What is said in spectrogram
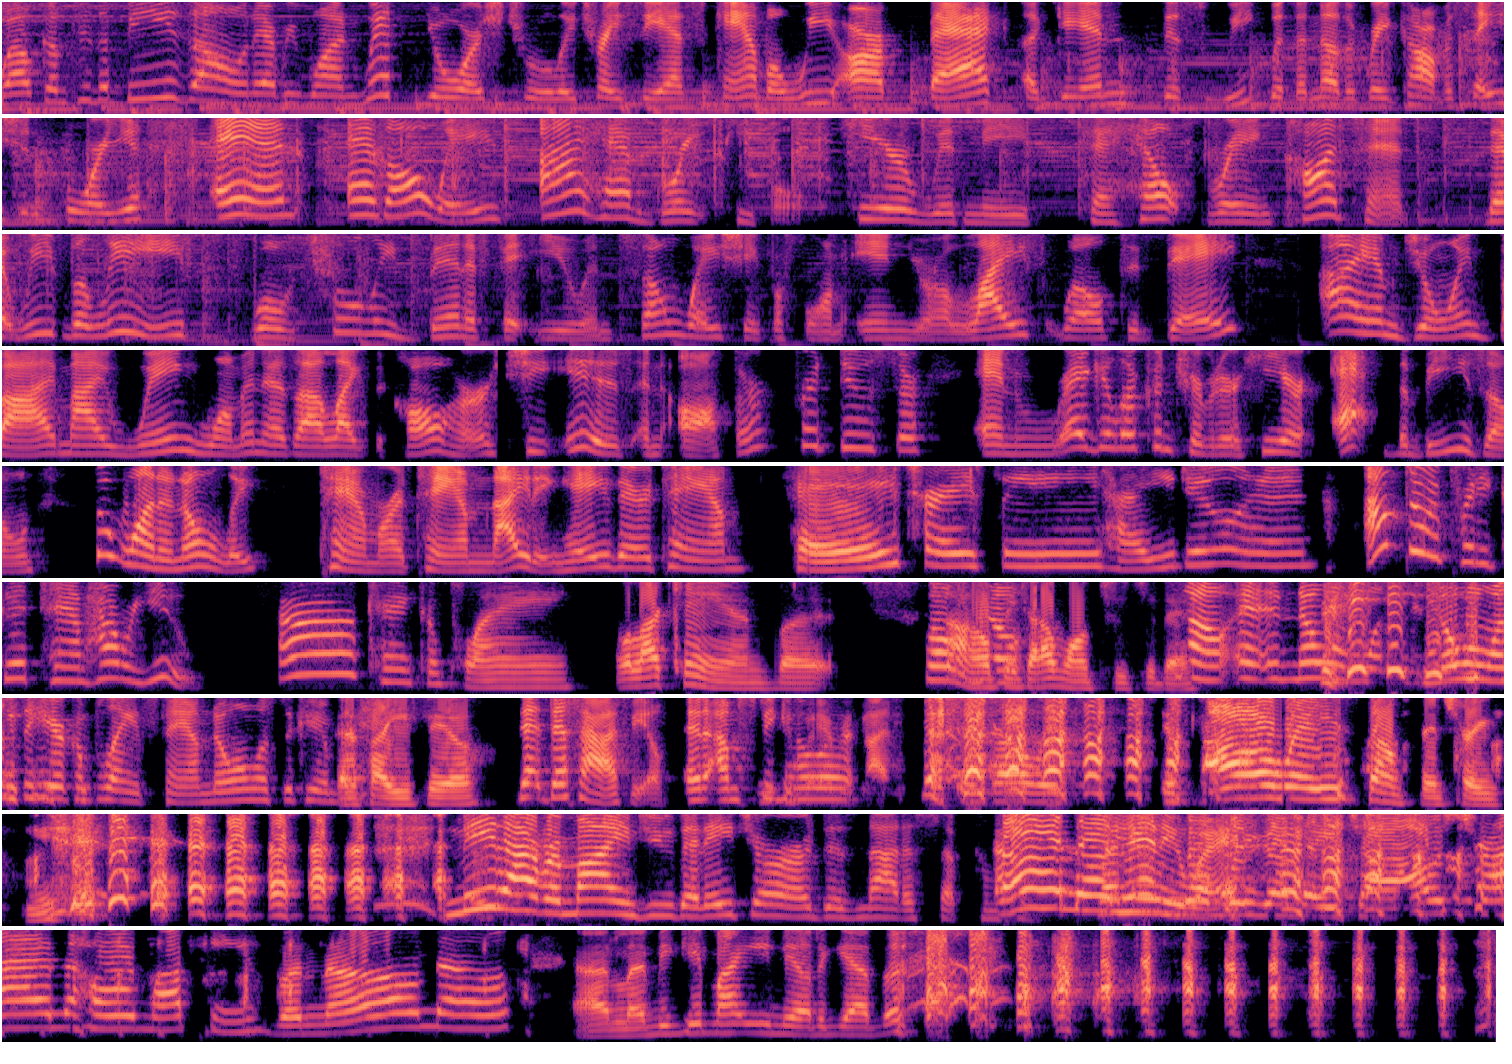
Welcome to the B Zone, everyone, with yours truly, Tracy S. Campbell. We are back again this week with another great conversation for you. And as always, I have great people here with me to help bring content that we believe will truly benefit you in some way, shape, or form in your life. Well, today, I am joined by my wing woman, as I like to call her. She is an author, producer, and regular contributor here at the B Zone, the one and only Tamara Tam Knighting. Hey there, Tam. Hey Tracy, how you doing? I'm doing pretty good, Tam. How are you? I can't complain. Well, I can, but well, I don't no, think I want to today. No, and, no one wants, no one wants to hear complaints, Tam. No one wants to hear. Complaints. That's how you feel. That, that's how I feel, and I'm speaking you know for what? everybody. It's always, it's always something, Tracy. Need I remind you that HR does not accept complaints? Oh no, but anyway, bring up HR. I was trying to hold my peace, but no, no. Uh, let me get my email together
